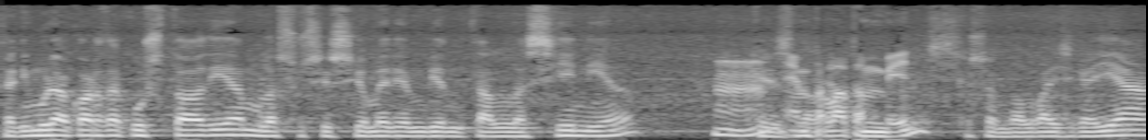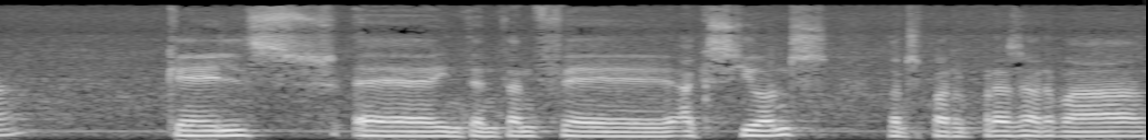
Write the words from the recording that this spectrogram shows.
tenim un acord de custòdia amb l'associació mediambiental La Sínia Mm, que és hem del- parlat amb ells. que són del Baix Gaià que ells eh, intenten fer accions doncs, per preservar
